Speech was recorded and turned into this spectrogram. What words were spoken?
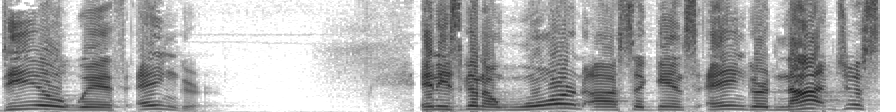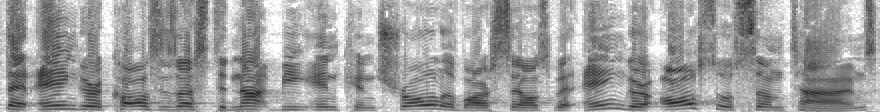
deal with anger. And he's going to warn us against anger, not just that anger causes us to not be in control of ourselves, but anger also sometimes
